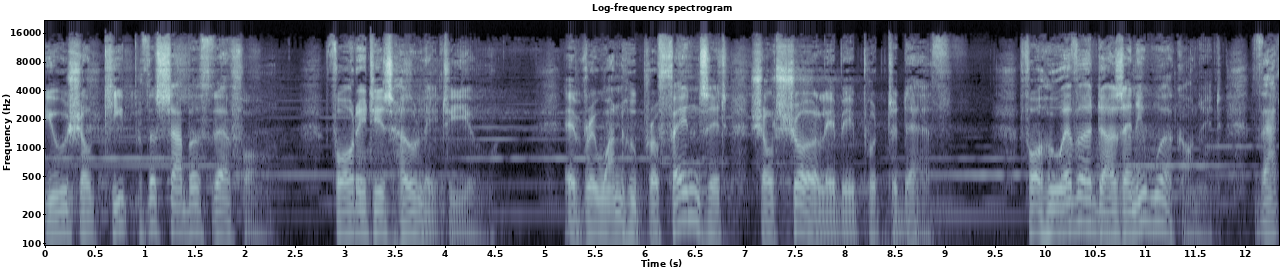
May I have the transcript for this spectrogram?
You shall keep the Sabbath, therefore for it is holy to you. Everyone who profanes it shall surely be put to death. For whoever does any work on it, that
